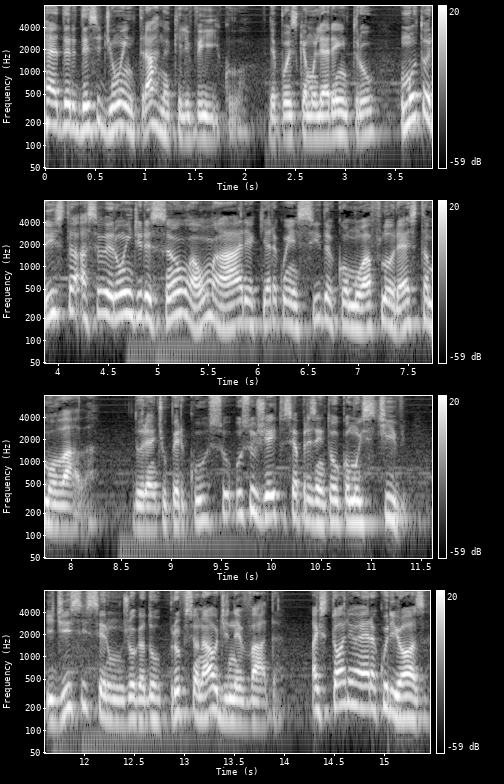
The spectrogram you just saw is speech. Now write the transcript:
Heather decidiu entrar naquele veículo. Depois que a mulher entrou, o motorista acelerou em direção a uma área que era conhecida como a Floresta Molala. Durante o percurso, o sujeito se apresentou como Steve e disse ser um jogador profissional de Nevada. A história era curiosa,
